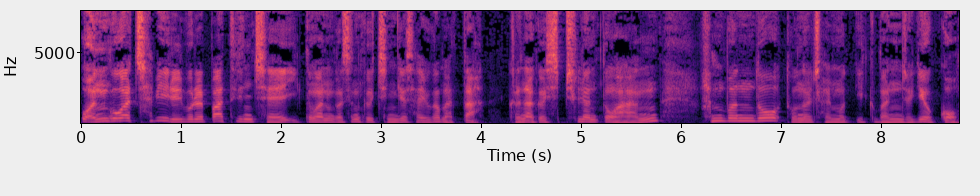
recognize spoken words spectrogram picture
원고가 차비 일부를 빠뜨린 채 입금하는 것은 그 징계 사유가 맞다. 그러나 그 17년 동안 한 번도 돈을 잘못 입금한 적이 없고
